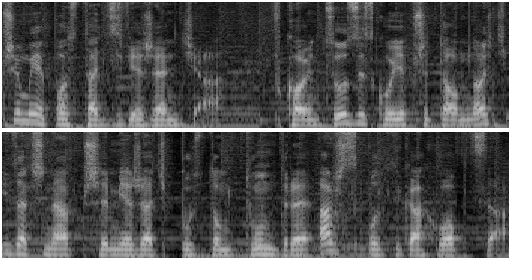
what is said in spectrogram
przyjmuje postać zwierzęcia. W końcu zyskuje przytomność i zaczyna przemierzać pustą tundrę, aż spotyka chłopca.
